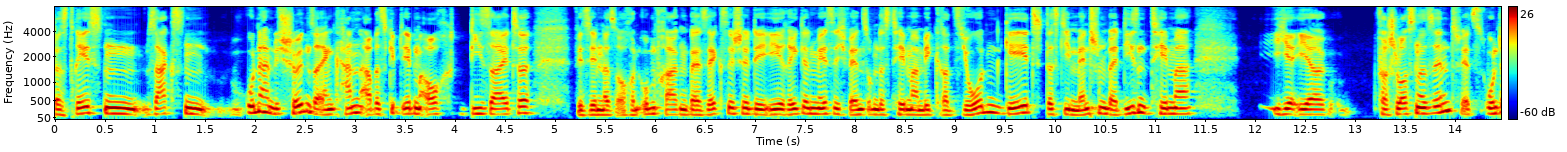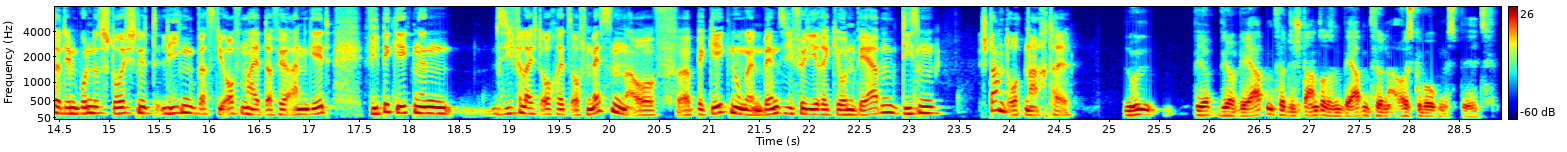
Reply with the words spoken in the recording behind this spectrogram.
dass Dresden, Sachsen unheimlich schön sein kann, aber es gibt eben auch die Seite, wir sehen das auch in Umfragen bei sächsische.de regelmäßig, wenn es um das Thema Migration geht, dass die Menschen bei diesem Thema hier eher verschlossener sind, jetzt unter dem Bundesdurchschnitt liegen, was die Offenheit dafür angeht. Wie begegnen Sie vielleicht auch jetzt auf Messen, auf äh, Begegnungen, wenn Sie für die Region werben, diesen Standortnachteil? Nun, wir, wir werben für den Standort und werben für ein ausgewogenes Bild.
